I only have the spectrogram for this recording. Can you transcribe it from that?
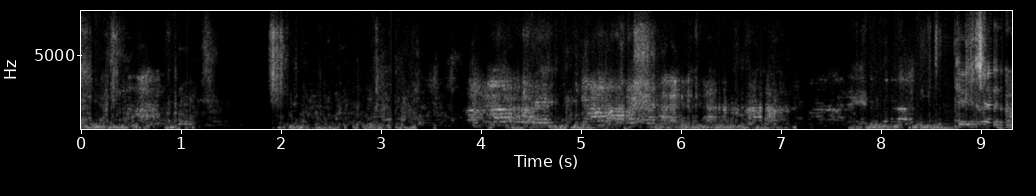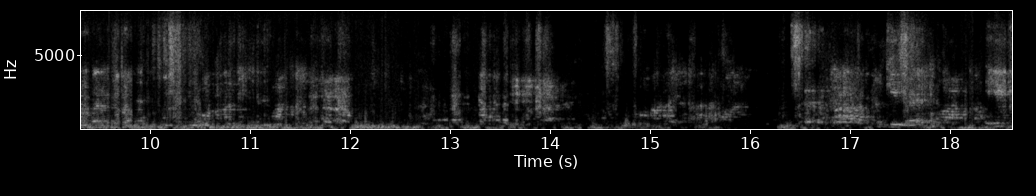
Thank you. Question number given if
